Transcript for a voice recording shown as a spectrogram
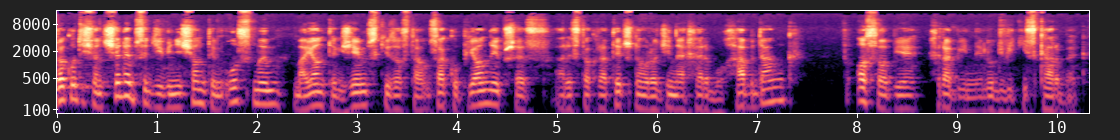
Roku 1798 majątek ziemski został zakupiony przez arystokratyczną rodzinę herbu Habdank w osobie hrabiny Ludwiki Skarbek.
